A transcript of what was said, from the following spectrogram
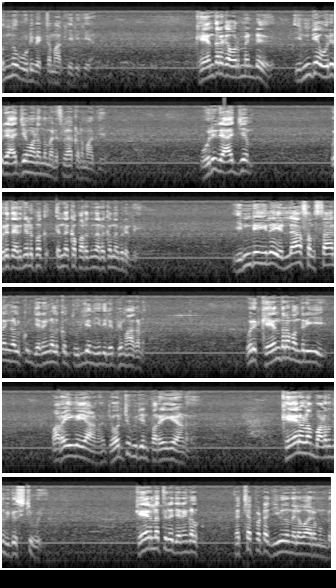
ഒന്നുകൂടി വ്യക്തമാക്കിയിരിക്കുകയാണ്. കേന്ദ്ര ഗവൺമെന്റ് ഇന്ത്യ ഒരു രാജ്യമാണെന്ന് മനസ്സിലാക്കണം ആദ്യം. ഒരു രാജ്യം ഒരു തെരഞ്ഞെടുപ്പ് എന്നൊക്കെ പറഞ്ഞ് നടക്കുന്നവരല്ലേ? ഇന്ത്യയിലെ എല്ലാ സംസ്ഥാനങ്ങൾക്കും ജനങ്ങൾക്കും തുല്യനീതി ലഭ്യമാകണം. ഒരു കേന്ദ്രമന്ത്രി പറയുകയാണ് ജോർജ് കുര്യൻ പറയുകയാണ് കേരളം വളർന്ന് വികസിച്ചുപോയി കേരളത്തിലെ ജനങ്ങൾ മെച്ചപ്പെട്ട ജീവിത നിലവാരമുണ്ട്.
